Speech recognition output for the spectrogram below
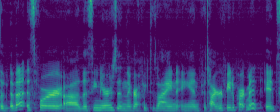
The event is for uh, the seniors in the graphic design and photography department. It's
